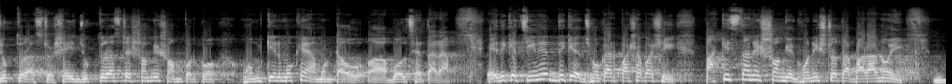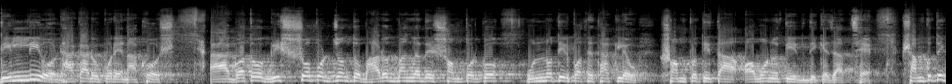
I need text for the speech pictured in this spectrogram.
যুক্তরাষ্ট্র। সেই যুক্তরাষ্ট্রের সঙ্গে সম্পর্ক হুমকির মুখে এমনটাও বলছে তারা। এদিকে চীনের দিকে ঝোঁকার পাশাপাশি পাকিস্তানের সঙ্গে ঘনিষ্ঠতা বাড়ানোয় দিল্লি ও ঢাকার উপরে নাখোশ। গত গ্রীষ্ম পর্যন্ত ভারত বাংলাদেশ সম্পর্ক উন্নতির পথে থাকলেও সম্প্রতি তা অবনতির দিকে যাচ্ছে। সাম্প্রতিক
